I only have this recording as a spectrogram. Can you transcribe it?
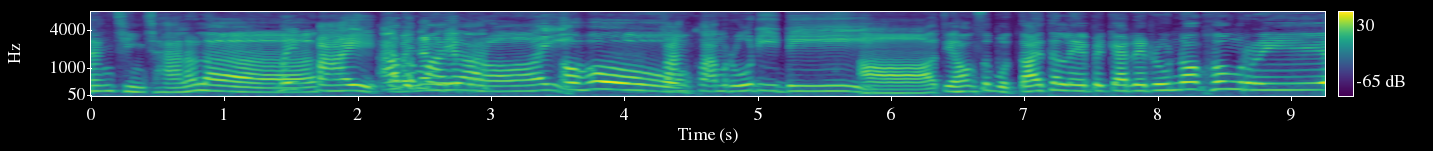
นั่งชิงช้าแล้วล่ะไม่ไปเอ้าจะไปนั่งทำไมเรียบอะร้อย โอ้โหฟังความรู้ดีอ๋อ ที่ห้องสมุดใต้ทะเลเป็นการเรียนรู้นอกห้องเรีย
